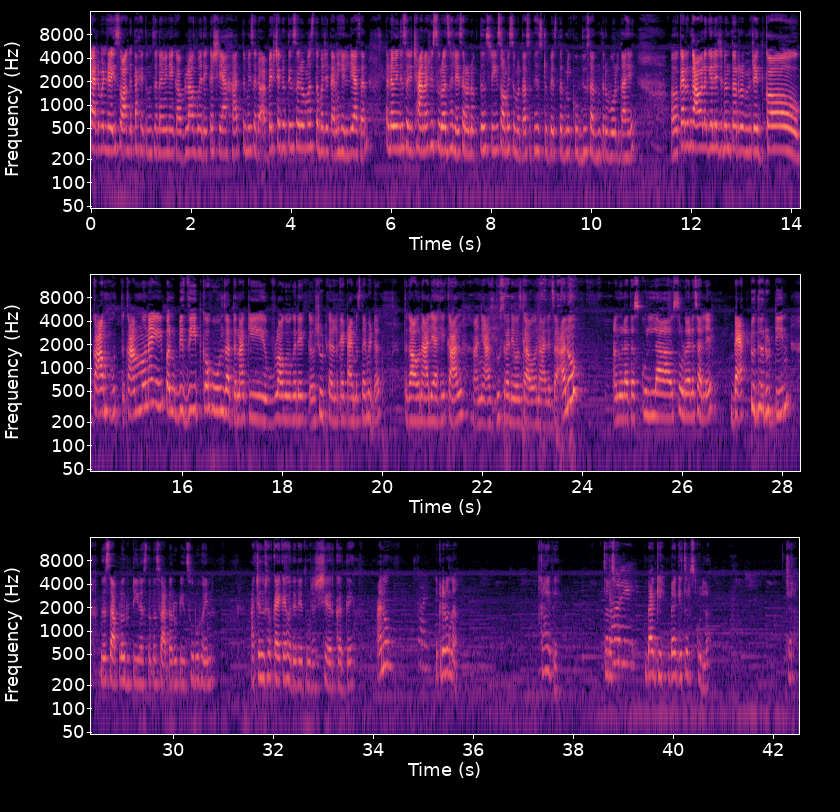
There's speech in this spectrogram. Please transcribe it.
Car मंडळी स्वागत आहे तुमचं नवीन एका ब्लॉगमध्ये कसे आहात? तुम्ही सर्व अपेक्षा करते सर्व मस्त बजेत आणि हेल्दी असाल. तर नवीन दिवसाची छान अशी सुरुवात झाली आहे. सर्व नूतन श्री स्वामी समर्थ असं फेस टू फेस तर मी खूप दिवसानंतर बोलत आहे. कारण गावाला गेल्याच्यानंतर म्हणजे इतकं काम होतं काम नाही पण बिझी इतकं होऊन जातं ना की व्लॉग वगैरे शूट करायला काही टाइमच नाही भेटत. तर गावानं आले आहे काल आणि आज दुसरा दिवस गावानं आल्याचा. अनु? अनुला आता स्कूलला सोडवायला चालले. बॅक टू द रुटीन जसं आपलं रुटीन असतं तसं आता रुटीन सुरू होईल. आजच्या दिवसात काय काय होते ते तुमच्याशी शेअर करते. अनु इकडे बघ ना. काय ते? चला बॅग घे बॅग घे चल स्कूलला चला.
